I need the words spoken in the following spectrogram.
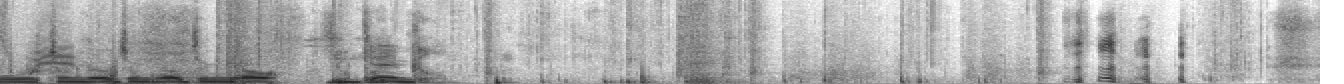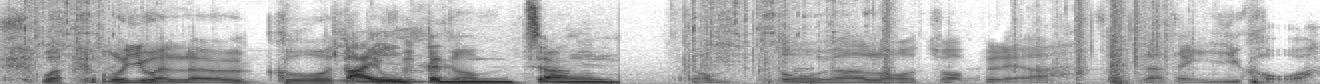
哦，仲有仲有仲有，唔驚唔咁？喂，我以為兩個啫大兵爭，咁多噶攞 job 俾你啊，定 eco 啊？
